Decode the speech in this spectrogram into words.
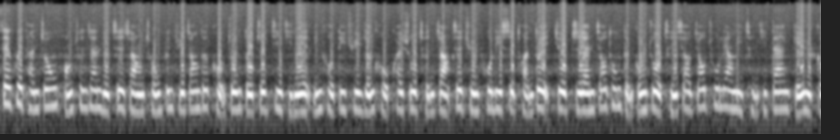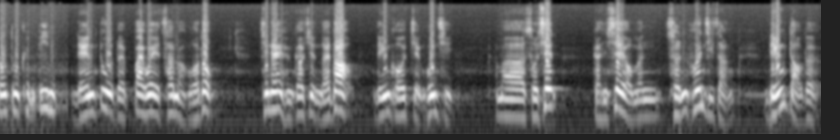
在会谈中，黄春山理事长从分局长的口中得知，近几年林口地区人口快速成长，这群破力士团队就治安、交通等工作成效交出亮丽成绩单，给予高度肯定。年度的拜会参访活动，今天很高兴来到林口检分局。那么，首先感谢我们陈分局长领导的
